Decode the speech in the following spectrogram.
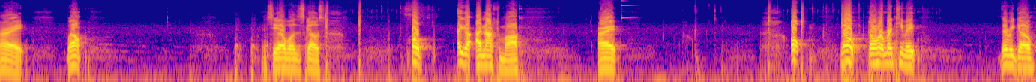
Alright. Well. Let's see how well this goes. Oh! I got I knocked him off. Alright. Oh! No! Don't hurt my teammate. There we go.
